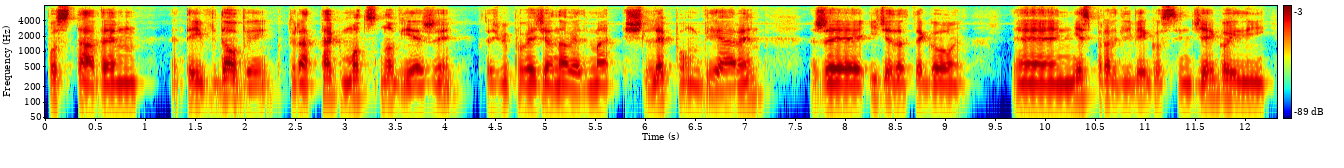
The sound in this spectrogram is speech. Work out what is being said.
postawę tej wdowy, która tak mocno wierzy, ktoś by powiedział nawet ma ślepą wiarę, że idzie do tego e, niesprawiedliwego sędziego i,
